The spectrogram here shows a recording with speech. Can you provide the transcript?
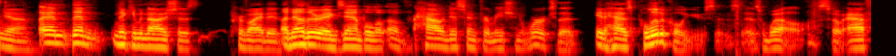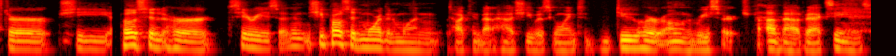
Yeah. And then Nicki Minaj has provided another example of, how disinformation works that it has political uses as well. So after she posted her series, uh, and she posted more than one talking about how she was going to do her own research about vaccines.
